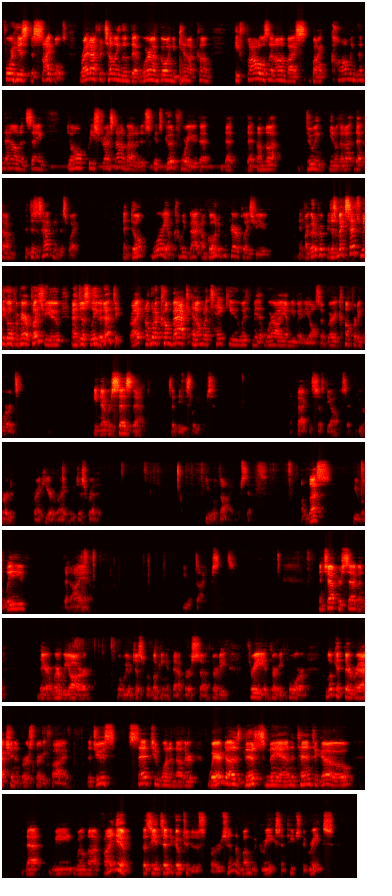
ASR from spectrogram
for his disciples. Right after telling them that where I'm going, you cannot come, he follows that on by by calming them down and saying, "Don't be stressed out about it. It's it's good for you that that that I'm not doing, you know, that I that I'm that this is happening this way. And don't worry, I'm coming back. I'm going to prepare a place for you. And if I go to, it doesn't make sense for me to go prepare a place for you and just leave it empty, right? I'm going to come back and I'm going to take you with me that where I am, you may be also. Very comforting words. He never says that to these leaders. In fact, it's just the opposite. You heard it right here, right? We just read it. You will die in your sins. Unless you believe that I am, you will die in your sins. In chapter 7, there where we are, where we were just were looking at that, verse uh, 33 and 34, look at their reaction in verse 35. The Jews said to one another, Where does this man intend to go that we will not find him? Does he intend to go to the dispersion among the Greeks and teach the Greeks?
